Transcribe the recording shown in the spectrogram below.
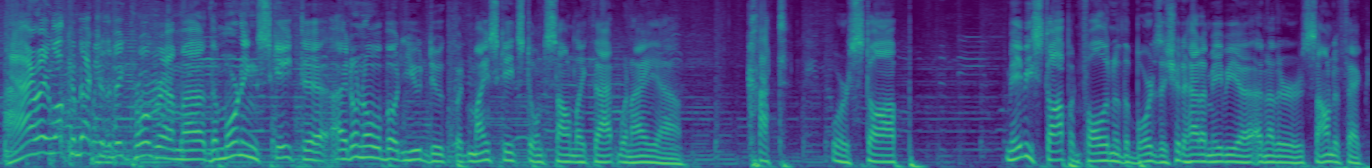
All right, welcome back to the big program. Uh, the morning skate. Uh, I don't know about you, Duke, but my skates don't sound like that when I uh, cut or stop maybe stop and fall into the boards. They should have had a, maybe a, another sound effect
